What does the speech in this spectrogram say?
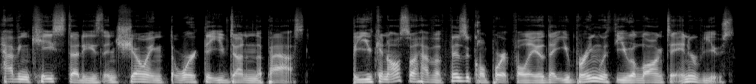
having case studies, and showing the work that you've done in the past. But you can also have a physical portfolio that you bring with you along to interviews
